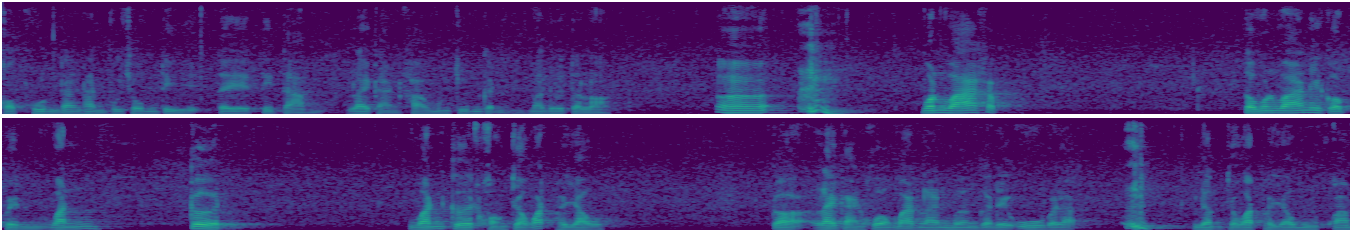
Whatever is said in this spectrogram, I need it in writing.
ขอบคุณทั้งท่านผู้ชมที่ได้ติดตามรายการข่าวเมืองจุนกันมาโดยตลอด เออวันว้าครับตะวันว้านี่ก็เป็นวันเกิด วันเกิดของจังหวัดพะเยา ก็รายการควงบ้านลานเมืองก็ได้อู้ไปละเรื่องจังหวัดพะเยามีความ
